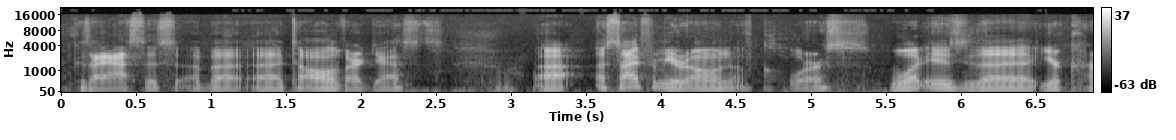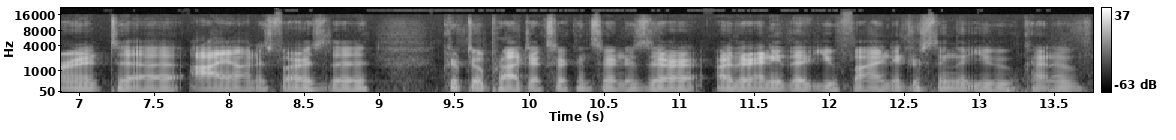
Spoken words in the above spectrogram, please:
because I asked this about uh, to all of our guests. Uh, aside from your own, of course, what is the your current uh, eye on as far as the crypto projects are concerned? Is there are there any that you find interesting that you kind of,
